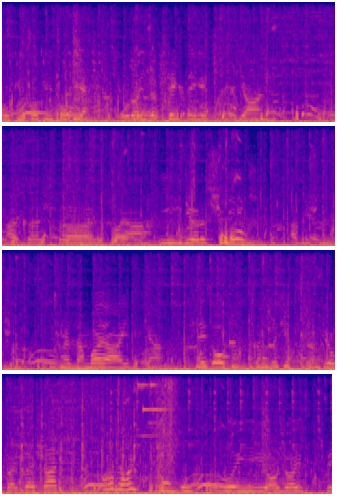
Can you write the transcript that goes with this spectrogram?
çok iyi çok iyi çok iyi. Orayı da tek de geçtik yani. Arkadaşlar bayağı iyi gidiyoruz şimdilik. Abi düştüm düştüm. Düşmesen bayağı iyiydik ya. Neyse olsun sıkıntı hiç sıkıntı yok arkadaşlar. Abi ay tamam of orayı acayip süper.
